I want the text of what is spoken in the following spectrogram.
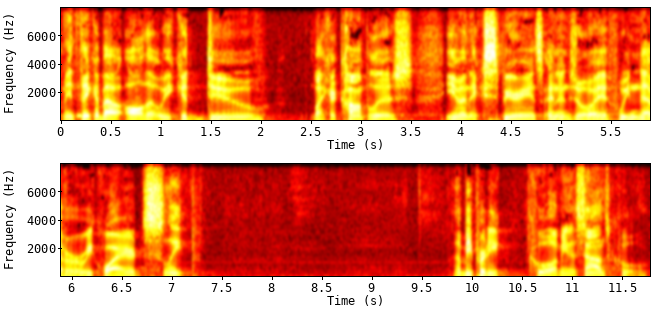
I mean, think about all that we could do, like accomplish, even experience and enjoy if we never required sleep. That'd be pretty cool. I mean, it sounds cool.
